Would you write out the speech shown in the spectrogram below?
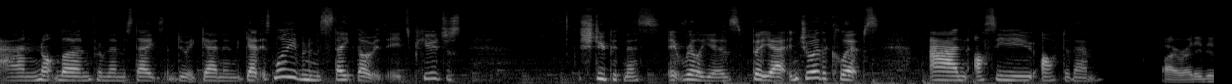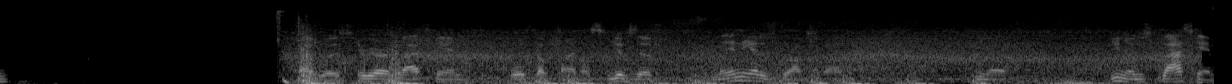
and not learn from their mistakes and do it again and again. It's not even a mistake though, it's, it's pure just stupidness. It really is. But yeah, enjoy the clips and I'll see you after them. Alright, ready dude? Alright boys, here we are at last game, World Cup Finals. You have Ziff landing at his drop spot. You know, you know, just last game.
